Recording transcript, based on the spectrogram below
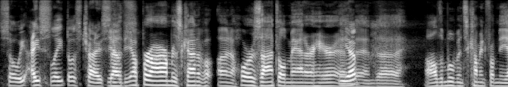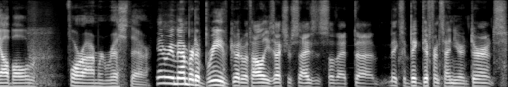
So we isolate those triceps. Yeah, the upper arm is kind of on a horizontal manner here, and, Yep. and uh, all the movements coming from the elbow, forearm, and wrist there. And remember to breathe good with all these exercises so that uh, makes a big difference on your endurance.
